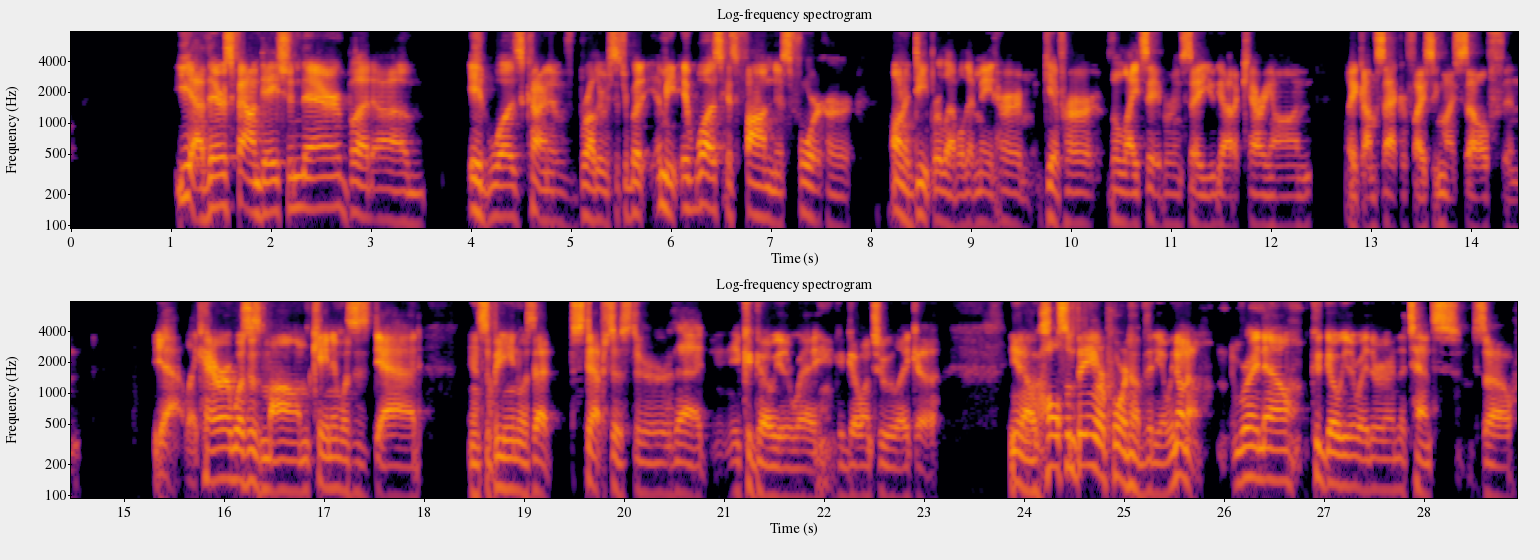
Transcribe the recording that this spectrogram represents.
yeah, there's foundation there, but um, it was kind of brother and sister. But I mean, it was his fondness for her on a deeper level that made her give her the lightsaber and say, you got to carry on like I'm sacrificing myself. And yeah, like Hera was his mom, Kanan was his dad, and Sabine was that stepsister that it could go either way. It could go into like a you know wholesome thing or Pornhub video. We don't know. Right now, could go either way. They're in the tents, so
